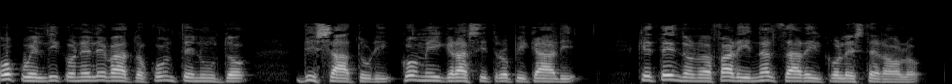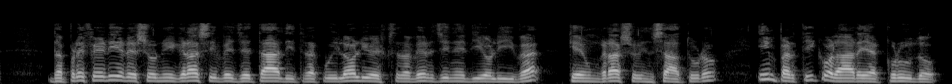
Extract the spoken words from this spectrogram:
o quelli con elevato contenuto di saturi, come i grassi tropicali, che tendono a fare innalzare il colesterolo. Da preferire sono i grassi vegetali, tra cui l'olio extravergine di oliva, che un grasso insaturo, in particolare a crudo.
